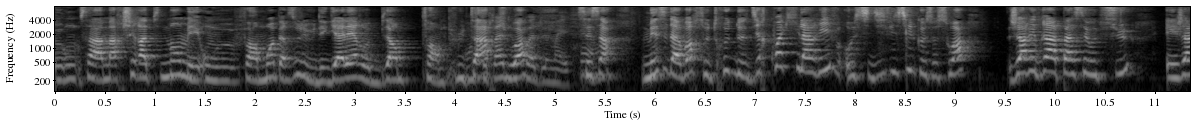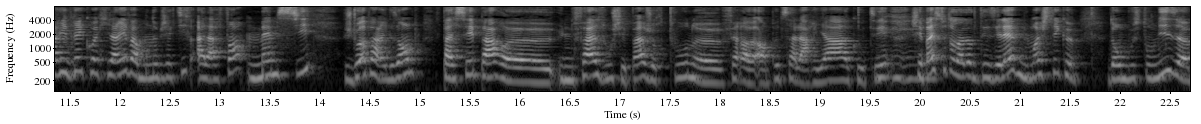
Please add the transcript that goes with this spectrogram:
on, ça a marché rapidement mais on enfin moi perso j'ai eu des galères bien enfin plus On tard sait pas tu de vois c'est hein. ça. Mais c'est d'avoir ce truc de se dire, quoi qu'il arrive, aussi difficile que ce soit, j'arriverai à passer au-dessus et j'arriverai, quoi qu'il arrive, à mon objectif à la fin, même si je dois, par exemple, passer par euh, une phase où, je sais pas, je retourne euh, faire euh, un peu de salariat à côté. Mm, mm, mm. Je sais pas si toi t'en as dans tes élèves, mais moi je sais que dans Boost Ton Biz, euh,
